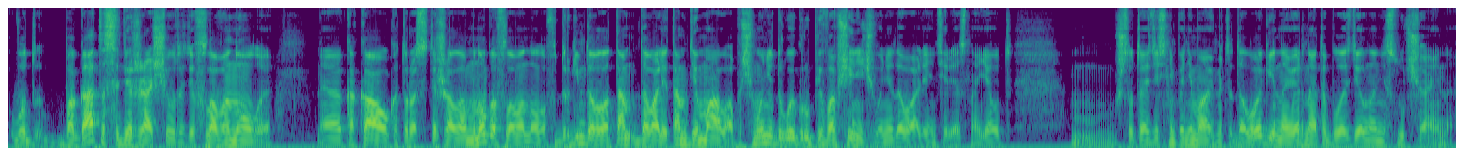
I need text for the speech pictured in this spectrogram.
вот богато содержащие вот эти флавонолы, какао, которое содержало много флавонолов, другим давало там, давали там, где мало. А почему они другой группе вообще ничего не давали, интересно? Я вот что-то я здесь не понимаю в методологии. Наверное, это было сделано не случайно.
